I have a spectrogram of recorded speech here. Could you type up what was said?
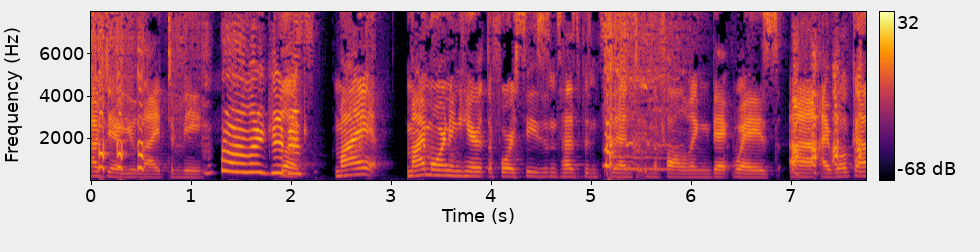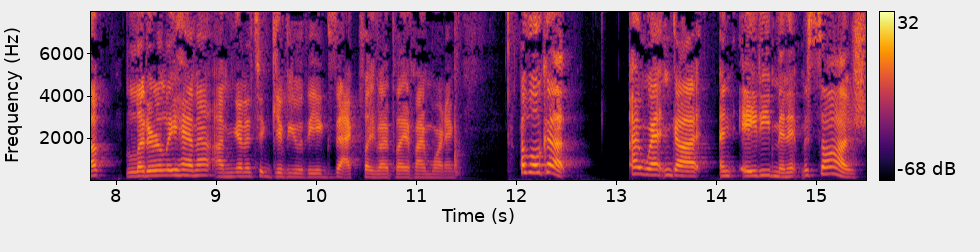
How dare you lie to me? Oh my goodness. Look, my my morning here at the Four Seasons has been spent in the following day- ways. Uh, I woke up, literally, Hannah. I'm gonna to give you the exact play-by-play of my morning. I woke up. I went and got an 80 minute massage.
